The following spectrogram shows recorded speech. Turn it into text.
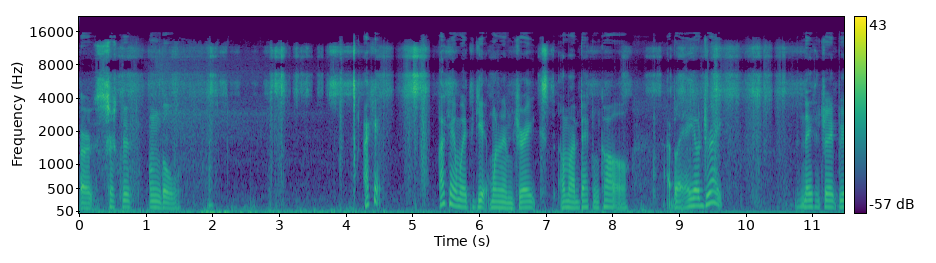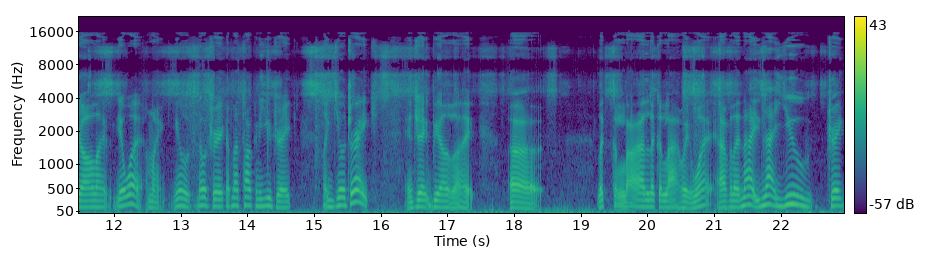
Or Cirith Ungol. I can't. I can't wait to get one of them Drakes on my beck and call. I'd be like, hey, yo, Drake. Nathan Drake be all like, yo, what? I'm like, yo, no, Drake, I'm not talking to you, Drake. Like, yo, Drake. And Drake be all like, uh, look alive, look alive. Wait, what? I be like, not, not you, Drake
